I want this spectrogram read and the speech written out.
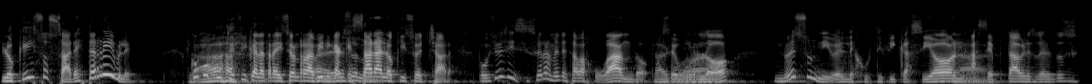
lo que hizo Sara es terrible. ¿Cómo justifica la tradición rabínica Bueno, que lo- Sara lo... quiso echar? Porque si, solamente estaba jugando o se cual. burló, no es un nivel de justificación Claro. aceptable social. Entonces,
